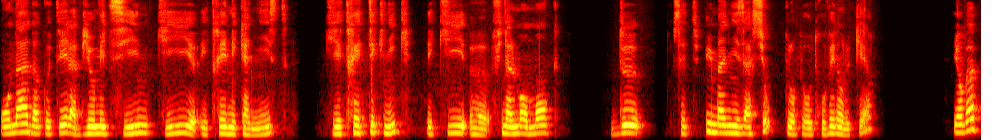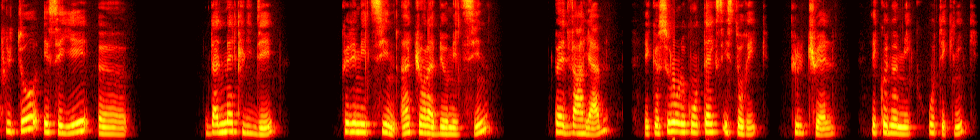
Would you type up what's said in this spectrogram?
On a d'un côté la biomédecine qui est très mécaniste, qui est très technique et qui euh, finalement manque de cette humanisation que l'on peut retrouver dans le care. Et on va plutôt essayer euh, d'admettre l'idée que les médecines, incluant la biomédecine, peut être variable et que selon le contexte historique, culturel, économique ou technique,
